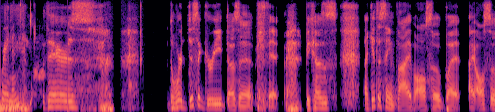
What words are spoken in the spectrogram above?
Raymond. There's the word disagree doesn't fit because I get the same vibe also, but I also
